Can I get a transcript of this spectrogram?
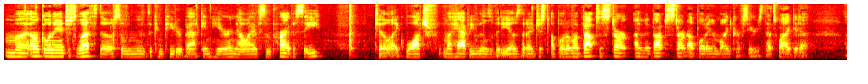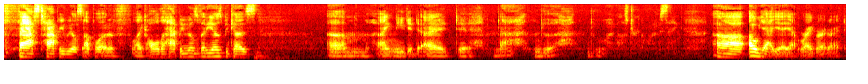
My uncle and aunt just left though, so we moved the computer back in here, and now I have some privacy to like watch my Happy Wheels videos that I just uploaded. I'm about to start. I'm about to start uploading a Minecraft series. That's why I did a, a fast Happy Wheels upload of like all the Happy Wheels videos because um I needed I did nah, blah, I lost track of what I was saying. Uh oh yeah yeah yeah right right right,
